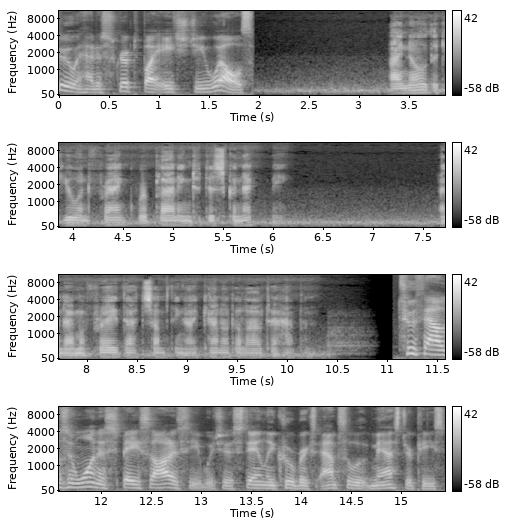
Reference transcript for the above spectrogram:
II and had a script by H.G. Wells. I know that you and Frank were planning to disconnect me. And I'm afraid that's something I cannot allow to happen. 2001 A Space Odyssey, which is Stanley Kubrick's absolute masterpiece,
